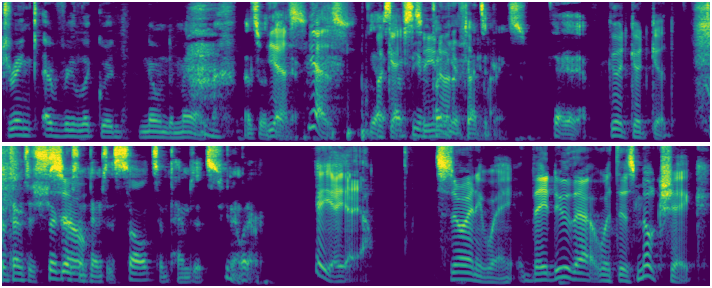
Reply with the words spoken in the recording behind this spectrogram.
drink every liquid known to man. That's what yes. Yes. they do. Yes, okay. I've seen so plenty of fancy drinks. Yeah, yeah, yeah. Good. Good. Good. Sometimes it's sugar, So- sometimes it's salt, sometimes it's you know whatever. Yeah. Yeah. Yeah. Yeah. So anyway, they do that with this milkshake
